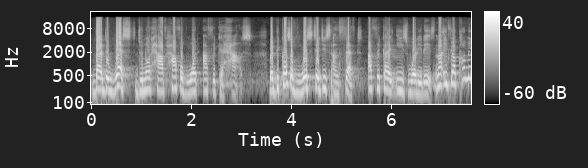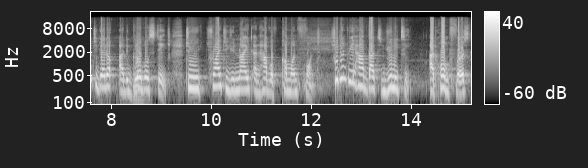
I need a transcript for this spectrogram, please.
that the West do not have half of what Africa has. But because of wastages and theft, Africa is what it is. Now, if you're coming together at the global mm. stage to try to unite and have a common front, shouldn't we have that unity at home first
